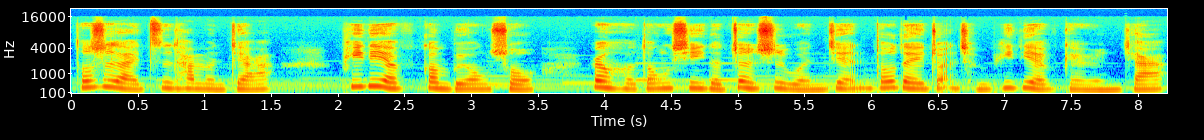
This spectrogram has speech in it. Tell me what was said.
都是来自他们家。PDF 更不用说，任何东西的正式文件都得转成 PDF 给人家，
